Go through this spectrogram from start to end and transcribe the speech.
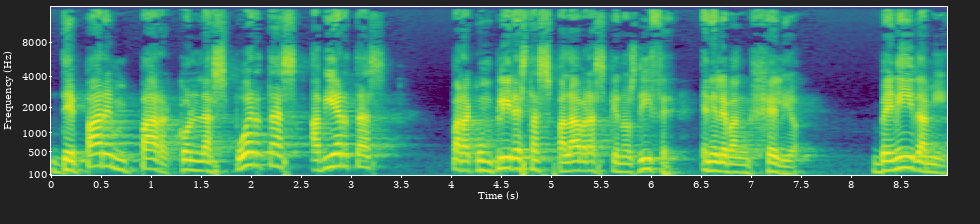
de par en par con las puertas abiertas para cumplir estas palabras que nos dice en el Evangelio. Venid a mí,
